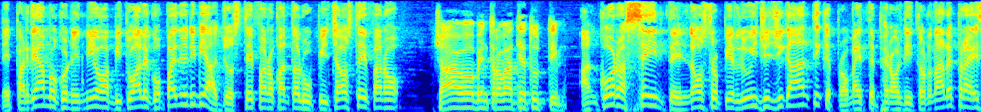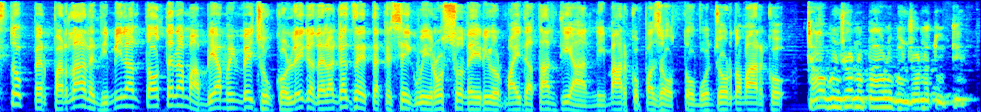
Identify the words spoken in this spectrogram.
Ne parliamo con il mio abituale compagno di viaggio, Stefano Cantalupi. Ciao Stefano. Ciao, bentrovati a tutti. Ancora assente il nostro Pierluigi Giganti, che promette però di tornare presto. Per parlare di Milan-Tottenham abbiamo invece un collega della Gazzetta che segue i rossoneri ormai da tanti anni, Marco Pasotto. Buongiorno Marco. Ciao, buongiorno Paolo, buongiorno a tutti.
